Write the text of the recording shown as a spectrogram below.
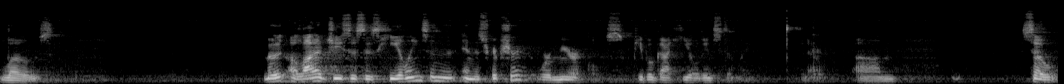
loaves. A lot of Jesus' healings in the, in the scripture were miracles. People got healed instantly. You know, um, so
